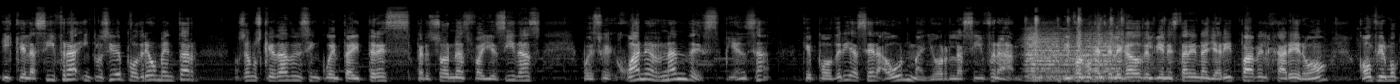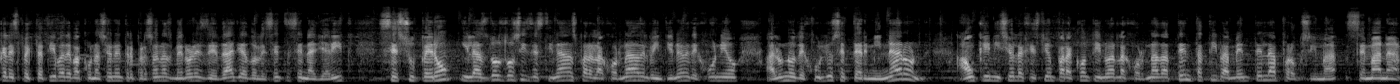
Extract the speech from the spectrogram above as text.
y que la cifra inclusive podría aumentar. Nos hemos quedado en 53 personas fallecidas. Pues eh, Juan Hernández piensa que podría ser aún mayor la cifra. Informó que el delegado del Bienestar en Nayarit, Pavel Jarero, confirmó que la expectativa de vacunación entre personas menores de edad y adolescentes en Nayarit se superó y las dos dosis destinadas para la jornada del 29 de junio al 1 de julio se terminaron, aunque inició la gestión para continuar la jornada tentativamente la próxima semana.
